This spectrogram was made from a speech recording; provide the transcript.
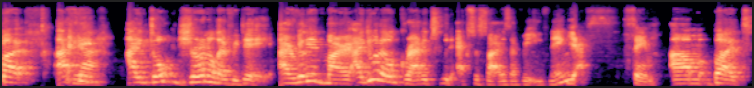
but I yeah. I don't journal every day. I really admire. I do a little gratitude exercise every evening. Yes, same. Um, but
